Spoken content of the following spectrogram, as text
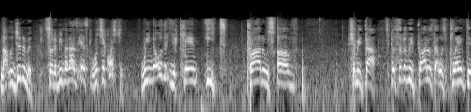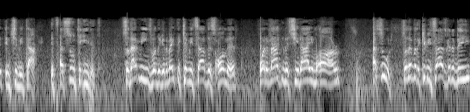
not legitimate. So Rabbi Mana is asking, what's your question? We know that you can't eat produce of Shemitah, specifically produce that was planted in Shemitah. It's asur to eat it. So that means when they're going to make the kimitzah of this omer, automatically the shirayim are asur. So therefore the kimitzah is going to be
